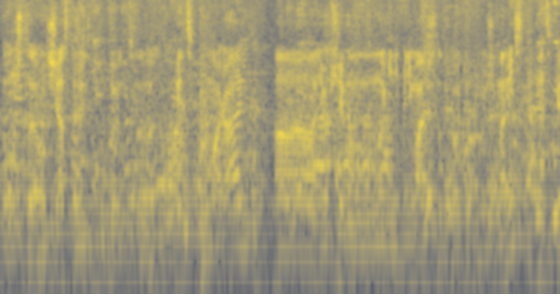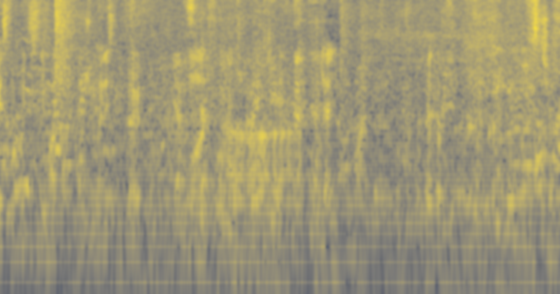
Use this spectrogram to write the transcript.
потому что очень часто люди путают а, этику, мораль, а, и вообще многие не понимают, что такое ну, журналистика, этика, если будете заниматься журналистским проектом. Вот. А, Я не понимаю. тоже, если честно.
